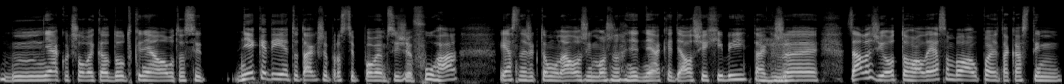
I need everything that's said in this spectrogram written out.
mm, nejako človeka dotkne, alebo to si Niekedy je to tak, že proste poviem si, že fúha, jasné, že k tomu naložím možno hneď nejaké ďalšie chyby, takže mm-hmm. záleží od toho, ale ja som bola úplne taká s tým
